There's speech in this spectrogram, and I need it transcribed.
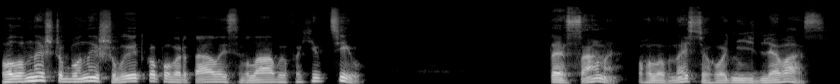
Головне, щоб вони швидко повертались в лави фахівців. Те саме головне сьогодні й для вас.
